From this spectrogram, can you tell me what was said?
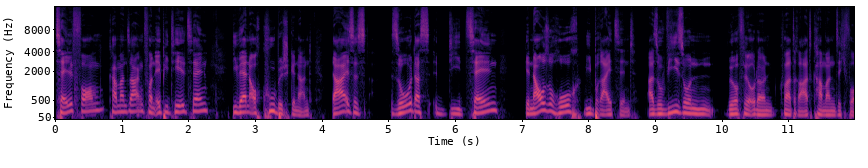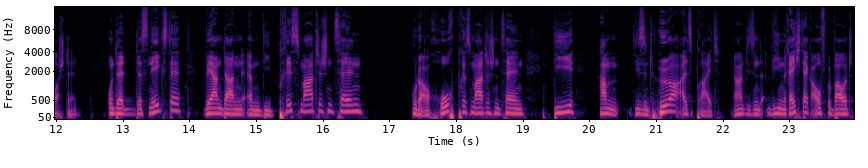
Zellform, kann man sagen, von Epithelzellen. Die werden auch kubisch genannt. Da ist es so, dass die Zellen genauso hoch wie breit sind. Also wie so ein Würfel oder ein Quadrat kann man sich vorstellen. Und das nächste wären dann ähm, die prismatischen Zellen oder auch hochprismatischen Zellen. Die haben, die sind höher als breit. Ja, die sind wie ein Rechteck aufgebaut.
